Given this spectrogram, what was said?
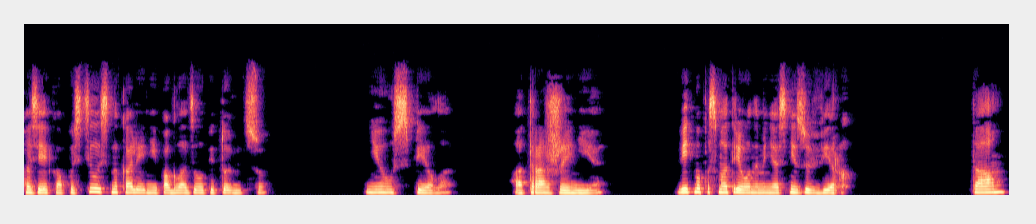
Хозяйка опустилась на колени и погладила питомицу. Не успела. Отражение. Ведьма посмотрела на меня снизу вверх. Там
